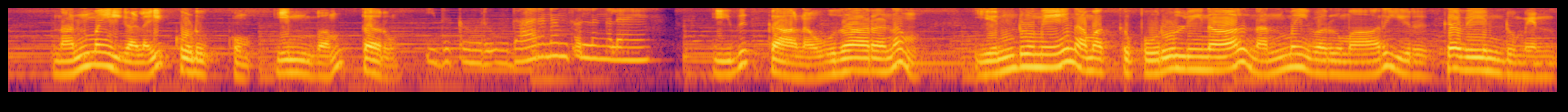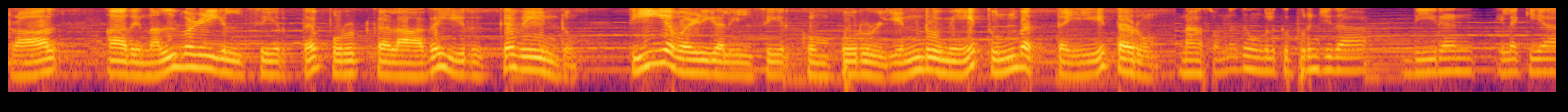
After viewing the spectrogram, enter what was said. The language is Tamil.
நன்மைகளை கொடுக்கும் இன்பம் தரும். இதுக்கு ஒரு உதாரணம் சொல்லுங்களேன். இதுக்கான உதாரணம் என்றுமே நமக்கு பொருளினால் நன்மை வருமாறு இருக்க வேண்டுமென்றால் அது நல்வழியில் சேர்த்த பொருட்களாக இருக்க வேண்டும். தீய வழிகளில் சேர்க்கும் பொருள் என்றுமே துன்பத்தையே தரும். நான் சொன்னது உங்களுக்கு புரிஞ்சுதா? தீரன் இலக்கியா?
